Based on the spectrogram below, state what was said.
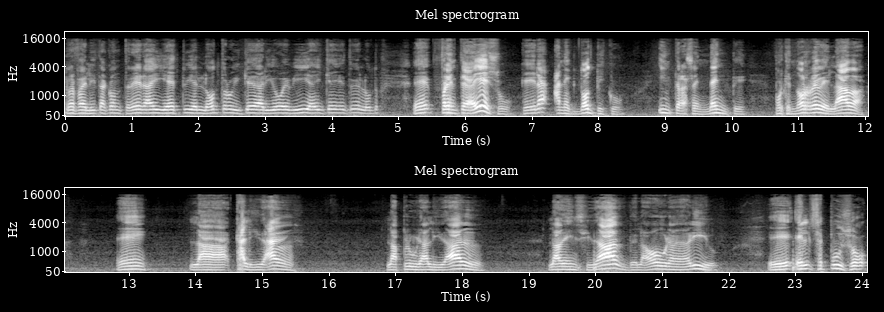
Rafaelita Contreras y esto y el otro y que Darío Evía y que esto y el otro. Eh, frente a eso, que era anecdótico, intrascendente, porque no revelaba eh, la calidad, la pluralidad, la densidad de la obra de Darío eh, él se puso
